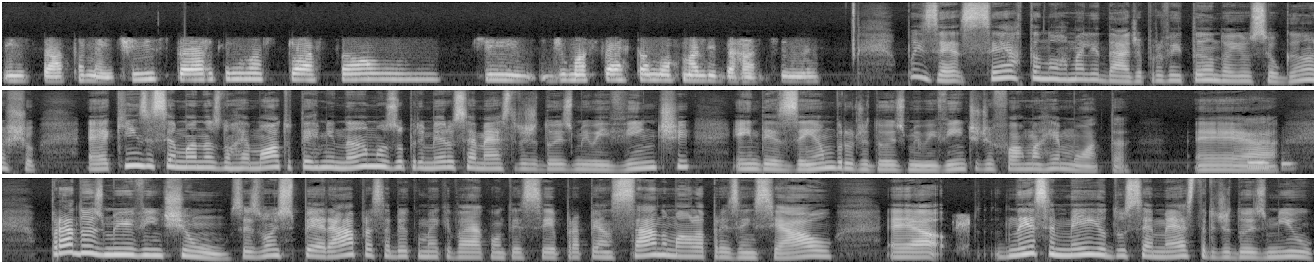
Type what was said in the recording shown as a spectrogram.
Exatamente. E espero que numa situação de, de uma certa normalidade, né? Pois é, certa normalidade. Aproveitando aí o seu gancho, é, 15 semanas no remoto, terminamos o primeiro semestre de 2020, em dezembro de 2020, de forma remota. É, uhum. Para 2021, vocês vão esperar para saber como é que vai acontecer, para pensar numa aula presencial? É, nesse meio do semestre de, 2000,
